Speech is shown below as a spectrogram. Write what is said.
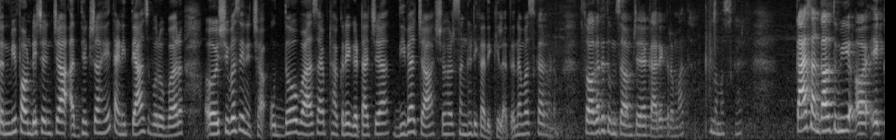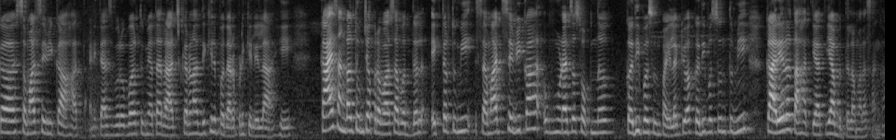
तन्वी फाउंडेशनच्या अध्यक्ष आहेत आणि त्याचबरोबर शिवसेनेच्या उद्धव बाळासाहेब ठाकरे गटाच्या दिव्याच्या शहर संघटिका देखील आहेत. नमस्कार मॅडम. स्वागत आहे तुमचं आमच्या या कार्यक्रमात. नमस्कार. काय सांगाल तुम्ही एक समाजसेविका आहात आणि त्याचबरोबर तुम्ही आता राजकारणात देखील पदार्पण केलेलं आहे. काय सांगाल तुमच्या प्रवासाबद्दल? एकतर तुम्ही समाजसेविका होण्याचं स्वप्न कधीपासून पाहिलं किंवा कधीपासून तुम्ही कार्यरत आहात यात याबद्दल आम्हाला सांगा.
